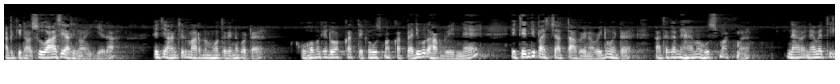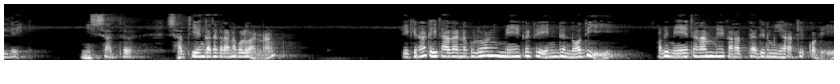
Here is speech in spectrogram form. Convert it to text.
අපි කියනවා සුවාසි අරිනවයි කියලා. ඒ කිය අන්තිම මරණ මොහොත වෙනකොට කොහොම කෙරුවක්වත් එක හුස්මක්වත් වැඩිපුර හම්බ වෙන්නේ නැහැ. එතෙන්දි පශ්චාත්තාප වෙන වෙනුවට ගත කරන හැම හුස්මක්ම නැවතිල්ලේ නිස්සද්ද සතියෙන් ගත කරන්න පුළුවන් නම් ඒ කෙනාට හිතා ගන්න පුළුවන් මේකට එන්න නොදී අපි මේ තරම් මේ කරත්ත ඇදින මීහරක් එක් වගේ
